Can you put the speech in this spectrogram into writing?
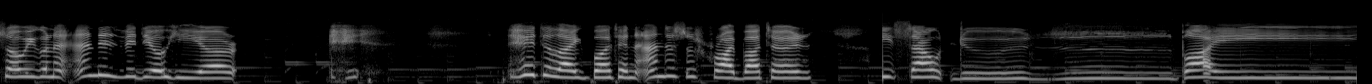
So we're gonna end this video here. Hit, the like button and the subscribe button. Peace out, dudes. Bye.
